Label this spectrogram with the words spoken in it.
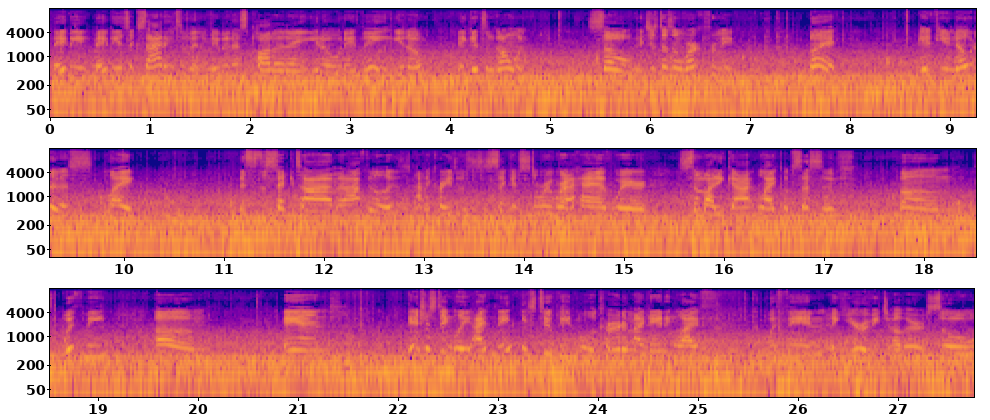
maybe maybe it's exciting to them. Maybe that's part of their you know their thing. You know, it gets them going. So it just doesn't work for me. But if you notice, like this is the second time, and I feel like this is kind of crazy. This is the second story where I have where somebody got like obsessive um, with me, um, and interestingly, I think these two people occurred in my dating life within a year of each other. So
